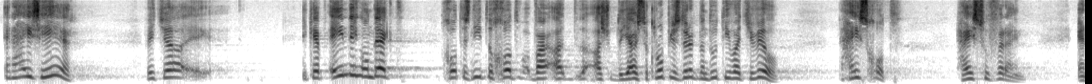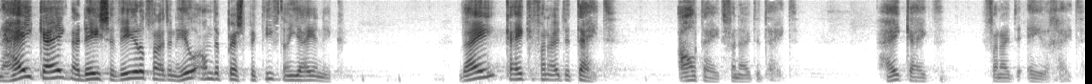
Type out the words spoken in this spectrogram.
En hij is Heer. Weet je, ik heb één ding ontdekt. God is niet de God waar als je op de juiste knopjes drukt, dan doet hij wat je wil. Hij is God. Hij is soeverein. En hij kijkt naar deze wereld vanuit een heel ander perspectief dan jij en ik. Wij kijken vanuit de tijd. Altijd vanuit de tijd. Hij kijkt vanuit de eeuwigheid.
